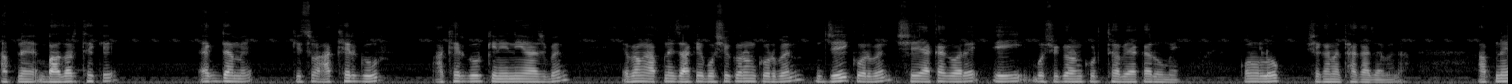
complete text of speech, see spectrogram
আপনি বাজার থেকে একদমে কিছু আখের গুড় আখের গুড় কিনে নিয়ে আসবেন এবং আপনি যাকে বশীকরণ করবেন, যেই করবেন সেই একা ঘরে এই বশীকরণ করতে হবে, একা রুমে কোনো লোক সেখানে থাকা যাবে না। আপনি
